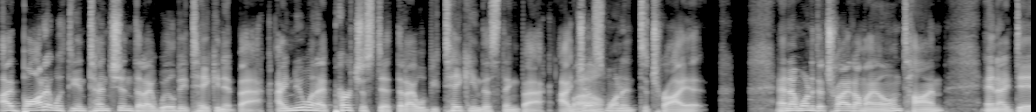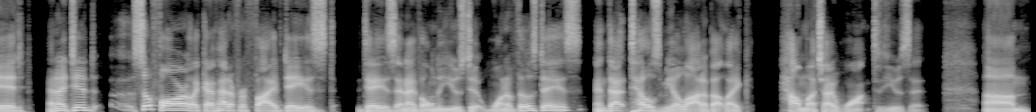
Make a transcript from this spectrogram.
I bought it with the intention that I will be taking it back. I knew when I purchased it that I will be taking this thing back. I Wow. just wanted to try it. And I wanted to try it on my own time. And I did. And I did so far, like I've had it for five days days and I've only used it one of those days. And that tells me a lot about like how much I want to use it. Um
